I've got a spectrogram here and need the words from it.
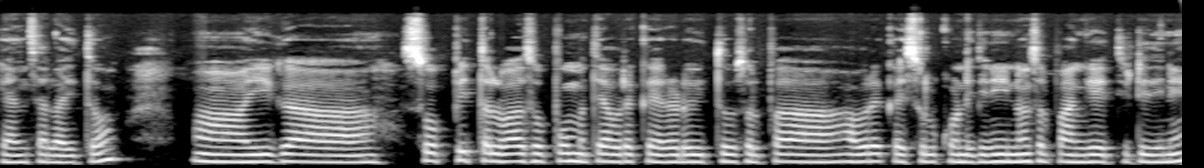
ಕ್ಯಾನ್ಸಲ್ ಆಯಿತು. ಈಗ ಸೊಪ್ಪಿತ್ತಲ್ವ, ಸೊಪ್ಪು ಮತ್ತು ಅವರೆಕಾಯಿ ಎರಡು ಇತ್ತು. ಸ್ವಲ್ಪ ಅವರೆಕಾಯಿ ಸುಲ್ಕೊಂಡಿದ್ದೀನಿ, ಇನ್ನೊಂದು ಸ್ವಲ್ಪ ಹಂಗೆ ಎತ್ತಿಟ್ಟಿದ್ದೀನಿ.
